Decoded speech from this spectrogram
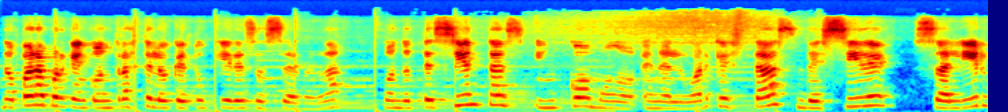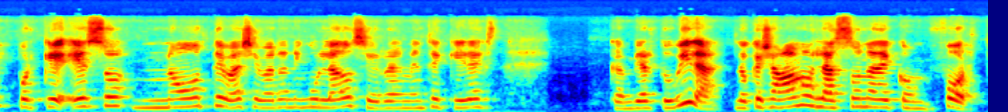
No para porque encontraste lo que tú quieres hacer, ¿verdad? Cuando te sientas incómodo en el lugar que estás, decide salir porque eso no te va a llevar a ningún lado si realmente quieres cambiar tu vida, lo que llamamos la zona de confort,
